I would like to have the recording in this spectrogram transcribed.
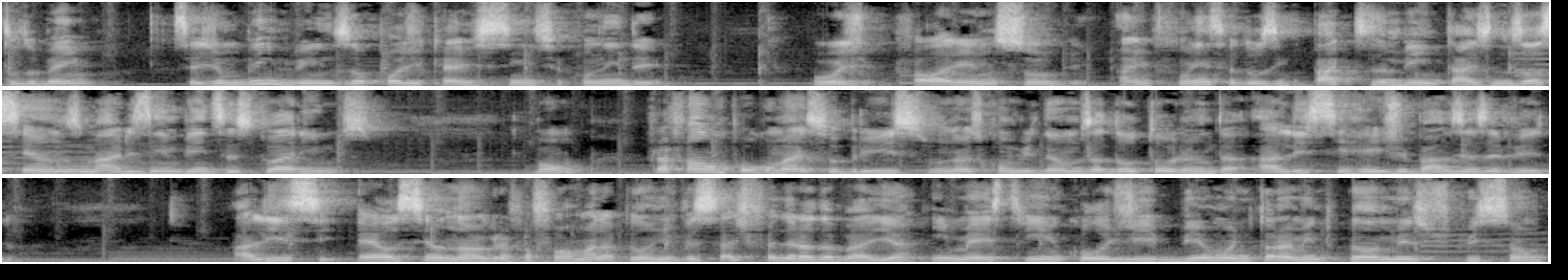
tudo bem? Sejam bem-vindos ao podcast Ciência com Lindê. Hoje falaremos sobre a influência dos impactos ambientais nos oceanos, mares e ambientes estuarinos. Bom, para falar um pouco mais sobre isso, nós convidamos a doutoranda Alice Reis de Barros de Azevedo. Alice é oceanógrafa formada pela Universidade Federal da Bahia e mestre em Ecologia e Biomonitoramento pela mesma instituição.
